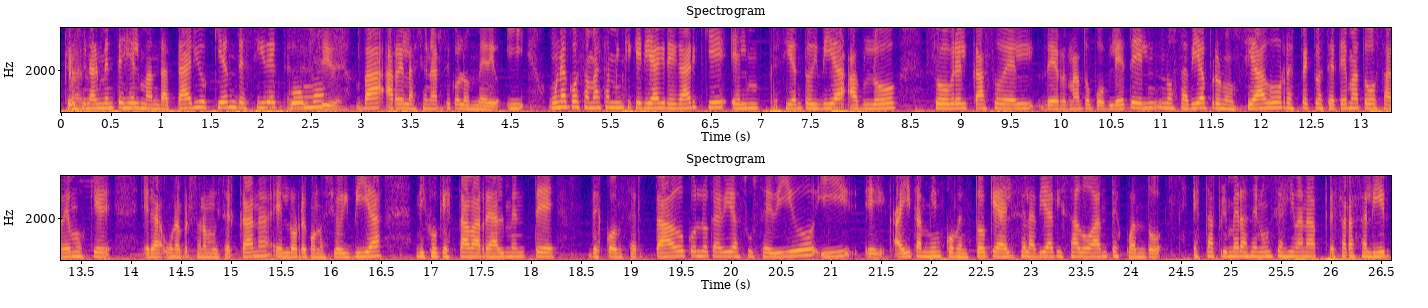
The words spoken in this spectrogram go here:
pero finalmente es el mandatario quien decide cómo va a relacionarse con los medios. Y una cosa más también que quería agregar, que el presidente hoy día habló sobre el caso del, de Renato Poblete. Él no se había pronunciado respecto a este tema, todos sabemos que era una persona muy cercana, él lo reconoció hoy día, dijo que estaba realmente desconcertado con lo que había sucedido y eh, ahí también comentó que a él se le había avisado antes cuando estas primeras denuncias iban a empezar a salir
